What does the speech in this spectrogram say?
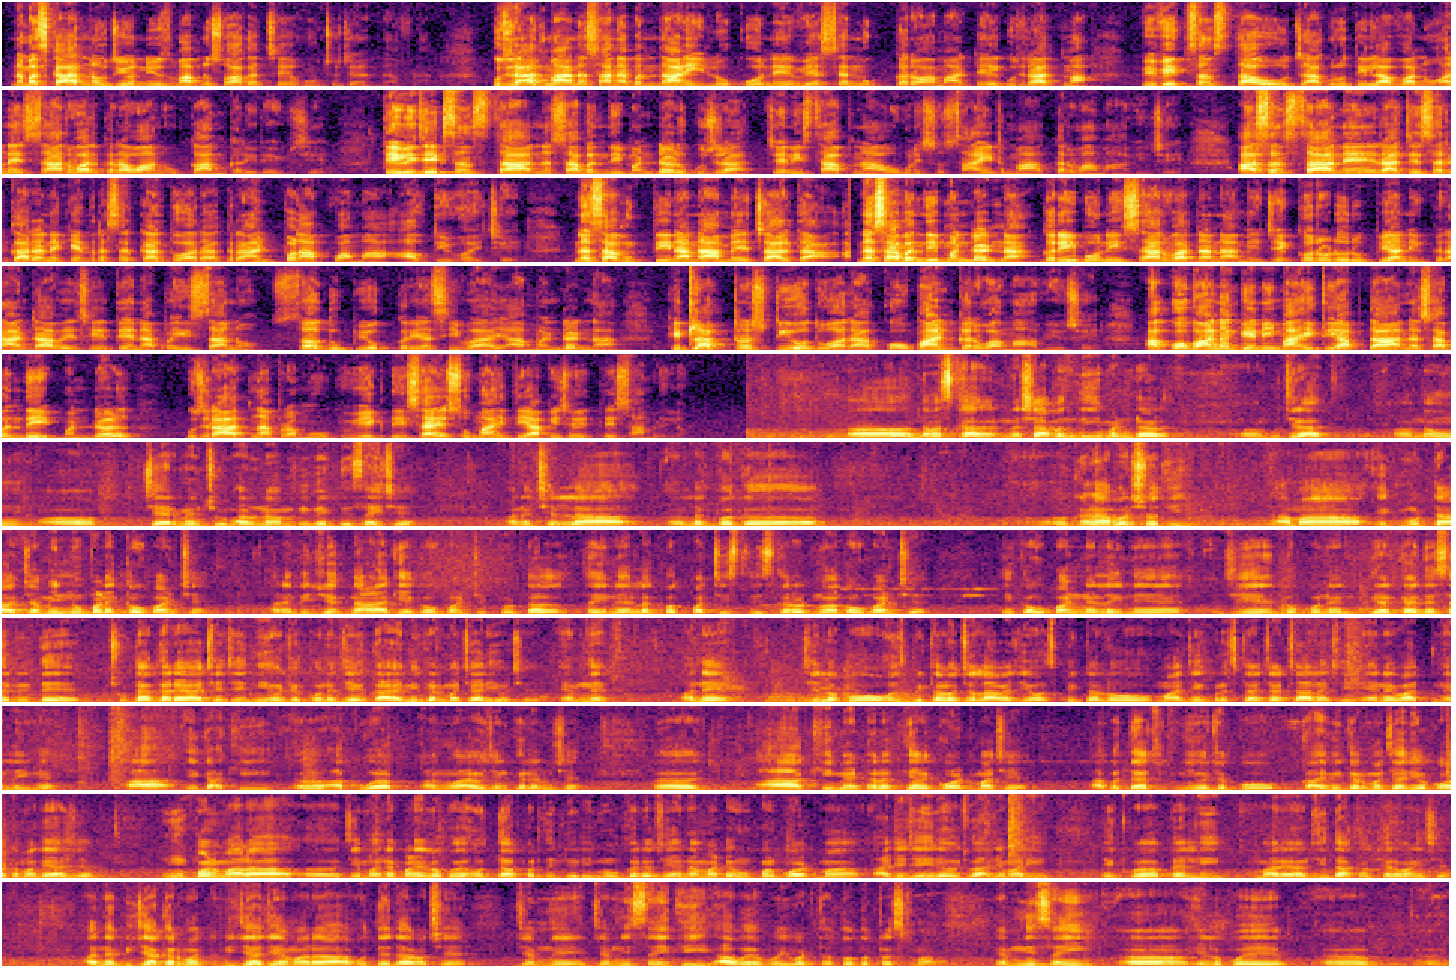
નમસ્કાર નવજીવન ન્યૂઝમાં આપનું સ્વાગત છે. હું છું જયંત દાફડા ગુજરાતમાં નશાના બંધાણી લોકોને વ્યસનમુક્ત કરવા માટે ગુજરાતમાં વિવિધ સંસ્થાઓ જાગૃતિ લાવવાનું અને સારવાર કરાવવાનું કામ કરી રહી છે. તેવી જ એક સંસ્થા નશાબંધી મંડળ ગુજરાત, જેની સ્થાપના ઓગણીસો સાહીઠમાં કરવામાં આવી છે. આ સંસ્થાને રાજ્ય સરકાર અને કેન્દ્ર સરકાર દ્વારા ગ્રાન્ટ પણ આપવામાં આવતી હોય છે. નશામુક્તિના નામે ચાલતા નશાબંધી મંડળના ગરીબોની સારવારના નામે જે કરોડો રૂપિયાની ગ્રાન્ટ આવે છે, તેના પૈસાનો સદુપયોગ કર્યા સિવાય આ મંડળના કેટલાક ટ્રસ્ટીઓ દ્વારા કૌભાંડ કરવામાં આવ્યું છે. આ કૌભાંડ અંગેની માહિતી આપતા નશાબંધી મંડળ ગુજરાતના પ્રમુખ વિવેક દેસાઈએ શું માહિતી આપી છે તે સાંભળી લો. નમસ્કાર, નશાબંધી મંડળ ગુજરાત. નો હું ચેરમેન છું. મારું નામ વિવેક દેસાઈ છે. અને છેલ્લા લગભગ ઘણા વર્ષોથી આમાં એક મોટા જમીનનું પણ એક કૌભાંડ છે અને બીજું એક નાણાકીય કૌભાંડ છે. ટોટલ થઈને લગભગ પચીસ ત્રીસ કરોડનું આ કૌભાંડ છે. એ કૌભાંડને લઈને જે લોકોને ગેરકાયદેસર રીતે છૂટા કરાયા છે જે નિયોજકોને, જે કાયમી કર્મચારીઓ છે એમને. અને જે લોકો હોસ્પિટલો ચલાવે છે હોસ્પિટલોમાં જે ભ્રષ્ટાચાર ચાલે છે, એને વાતને લઈને આ એક આખી આખું આનું આયોજન કરેલું છે. આ આખી મેટર અત્યારે કોર્ટમાં છે. આ બધા જ નિયોજકો, કાયમી કર્મચારીઓ કોર્ટમાં ગયા છે. હું પણ મારા જે મને પણ એ લોકોએ હોદ્દા પરથી રિમૂવ કર્યો છે, એના માટે હું પણ કોર્ટમાં આજે જઈ રહ્યો છું. આજે મારી એક પહેલી મારે અરજી દાખલ કરવાની છે. અને બીજા કર્મ, બીજા જે અમારા હોદ્દેદારો છે, જેમને, જેમની સહીથી આ વહ- વહીવટ થતો હતો ટ્રસ્ટમાં, એમની સહી એ લોકોએ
